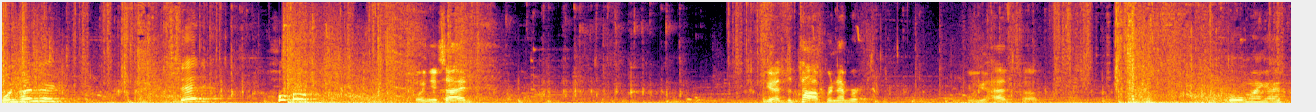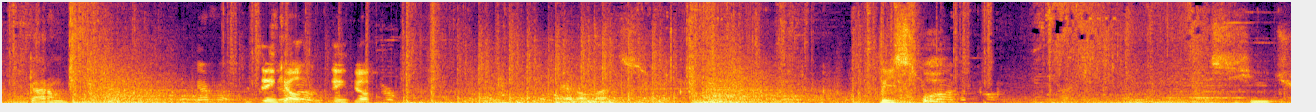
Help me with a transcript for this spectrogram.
100! Dead! Go on your side. You got the top, remember. You had top. Oh my god, got him. careful. Insane kill. Insane kill. I got no mats. Please. Oh, it's huge.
